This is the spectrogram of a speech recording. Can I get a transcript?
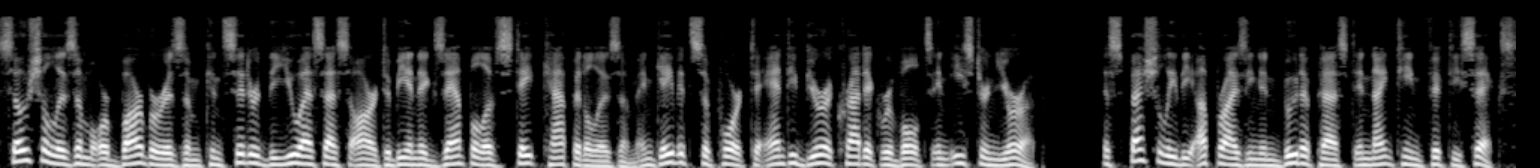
Socialism or barbarism considered the USSR to be an example of state capitalism and gave its support to anti-bureaucratic revolts in Eastern Europe—especially the uprising in Budapest in 1956.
